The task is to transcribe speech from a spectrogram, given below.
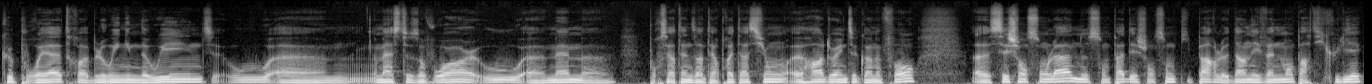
que pourrait être Blowing in the Wind ou Masters of War ou même pour certaines interprétations, A Hard Rain's Gonna Fall. Euh, ces chansons-là ne sont pas des chansons qui parlent d'un événement particulier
